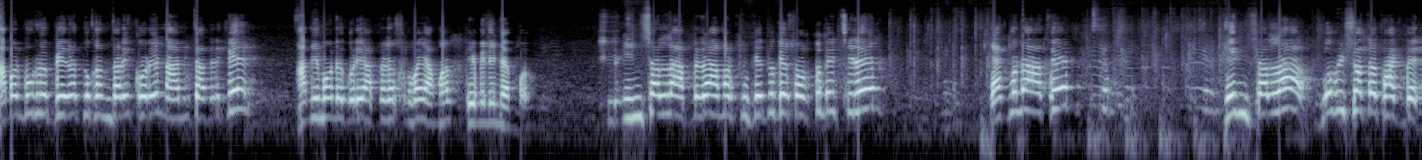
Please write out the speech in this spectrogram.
আমার মুরব্বীরা দোকানদারি করেন, আমি তাদেরকে, আমি মনে করি আপনারা সবাই আমার ফ্যামিলি মেম্বার ইনশাল্লাহ আপনারা আমার সুখে দুঃখে সবসময় ছিলেন। এখনও আছেন। ইনশাল্লাহ ভবিষ্যতে থাকবেন।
